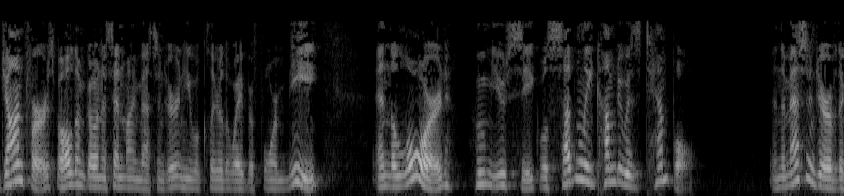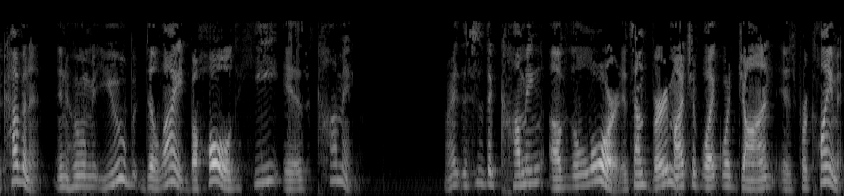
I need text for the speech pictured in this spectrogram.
John first. Behold, I'm going to send my messenger, and he will clear the way before me. And the Lord, whom you seek, will suddenly come to his temple. And the messenger of the covenant, in whom you delight, behold, he is coming. Right, this is the coming of the Lord. It sounds very much of like what John is proclaiming.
